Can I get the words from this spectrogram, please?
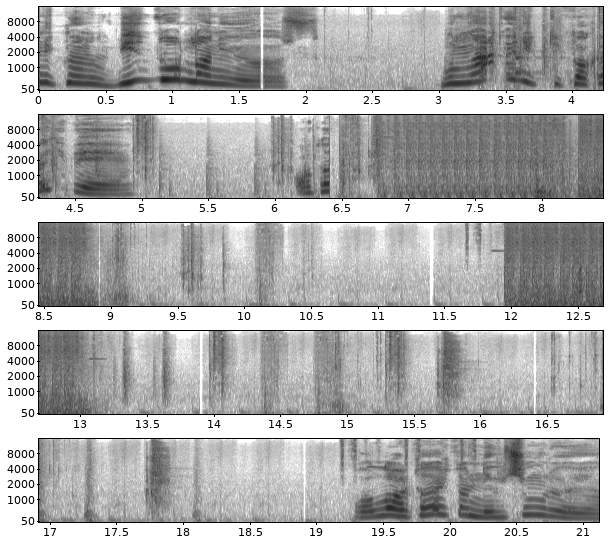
Dönüşüyoruz. Biz zorlanıyoruz. Bunlar dönüştü şaka gibi. O da Vallahi arkadaşlar ne biçim vuruyor ya.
